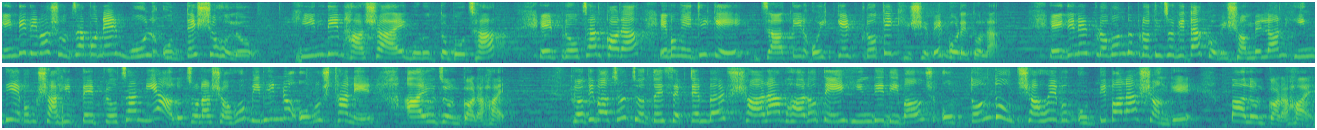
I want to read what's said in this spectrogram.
হিন্দি দিবস উদযাপনের মূল উদ্দেশ্য হল হিন্দি ভাষায় গুরুত্ব বোঝা, এর প্রচার করা এবং এটিকে জাতির ঐক্যের প্রতীক হিসেবে গড়ে তোলা। এই দিনের প্রবন্ধ প্রতিযোগিতা, কবি সম্মেলন, হিন্দি এবং সাহিত্যের প্রচার নিয়ে আলোচনা সহ বিভিন্ন অনুষ্ঠানের আয়োজন করা হয়। প্রতি বছর চোদ্দই সেপ্টেম্বর সারা ভারতে হিন্দি দিবস অত্যন্ত উৎসাহ এবং উদ্দীপনার সঙ্গে পালন করা হয়।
